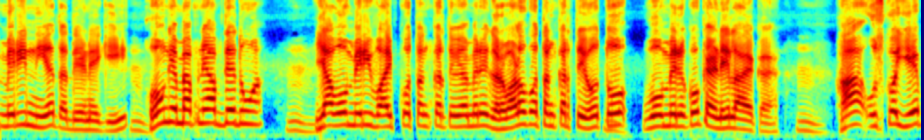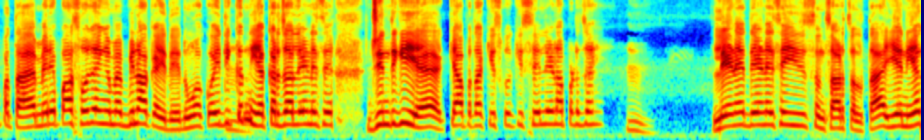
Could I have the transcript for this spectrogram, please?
मेरी नीयत है देने की होंगे मैं अपने आप दे दूँगा? हम्म। या वो मेरी वाइफ को तंग करते हो या मेरे घर वालों को तंग करते हो तो वो मेरे को कहने लायक है। हम्म। हाँ उसको ये पता है मेरे पास हो जाएँगे मैं बिना कहीं दे दूँगा कोई दिक्कत नहीं है कर्जा लेने से। ज़िंदगी है क्या पता किसको किससे लेना पड़ जाए? हम्म। लेने देने से ही संसार चलता है ये नहीं है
